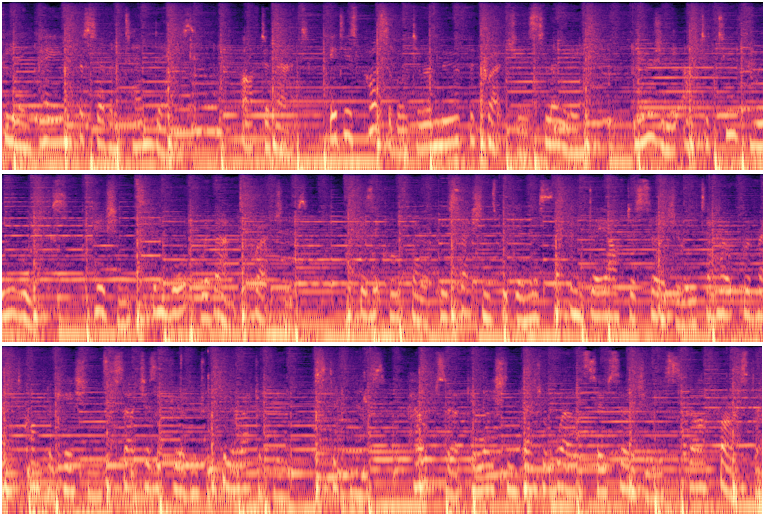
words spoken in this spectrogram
feeling pain for 7-10 days. After that, it is possible to remove the crutches slowly. Usually after 2-3 weeks, patients can walk without crutches. Physical therapy sessions begin the second day after surgery to help prevent complications such as atrioventricular atrophy, stiffness, help circulation better well so surgeries scar faster.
